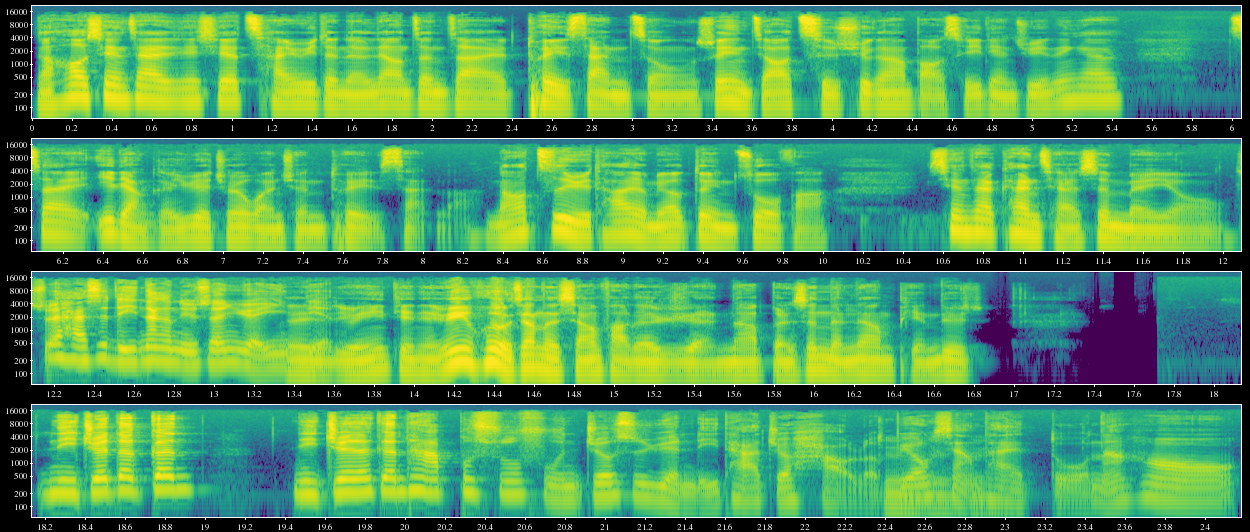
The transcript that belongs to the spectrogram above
然后现在一些残余的能量正在退散中，所以你只要持续跟他保持一点距离，应该在一两个月就会完全退散了。然后至于他有没有对你做法，现在看起来是没有。所以还是离那个女生远一，点。远一点点，因为会有这样的想法的人啊，本身能量频率你觉得跟你觉得跟他不舒服，你就是远离他就好了，不用想太多。然后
